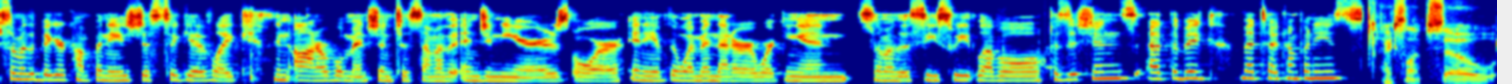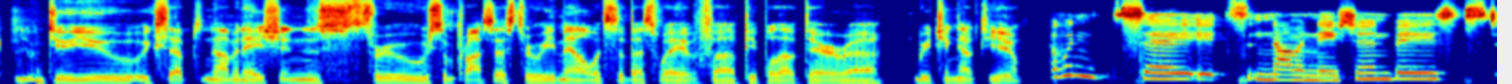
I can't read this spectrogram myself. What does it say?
some of the bigger companies just to give like an honorable mention to some of the engineers or any of the women that are working in some of the C suite level positions at the big medtech companies. Excellent. So, do you accept nominations through some process, through email? What's the best way of uh, people out there? Uh reaching out to you? I wouldn't say it's nomination based.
